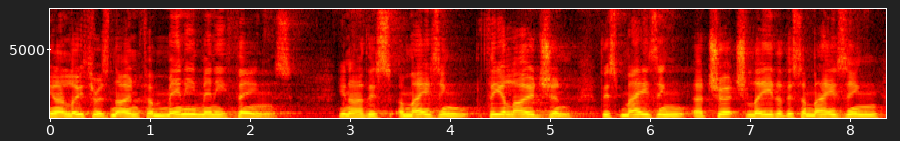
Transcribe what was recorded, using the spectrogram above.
You know, Luther is known for many, many things. You know, this amazing theologian, this amazing uh, church leader, this amazing,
